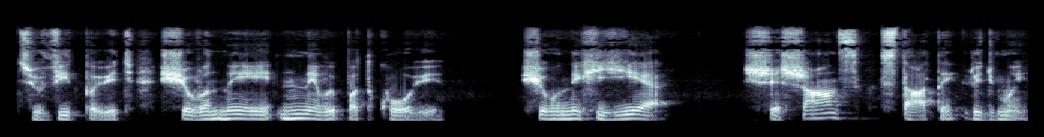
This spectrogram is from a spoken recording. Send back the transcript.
цю відповідь, що вони не випадкові, що у них є ще шанс стати людьми.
